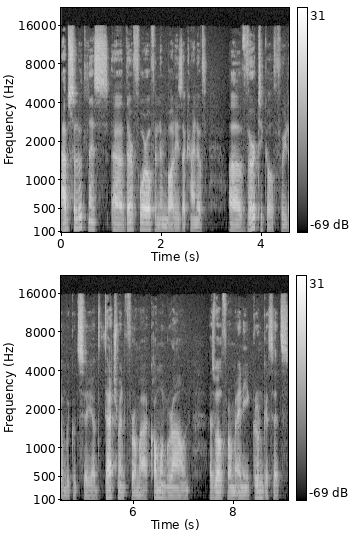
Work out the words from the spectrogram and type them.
Absoluteness, uh, therefore, often embodies a kind of uh, vertical freedom, we could say, a detachment from a common ground, as well from any Grundgesetz.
